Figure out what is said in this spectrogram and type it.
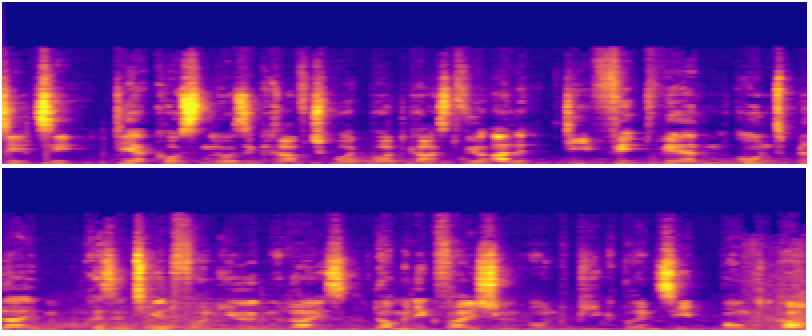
CC, der kostenlose Kraftsport-Podcast für alle, die fit werden und bleiben. Präsentiert von Jürgen Reis, Dominik Feischl und peakprinzip.com.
